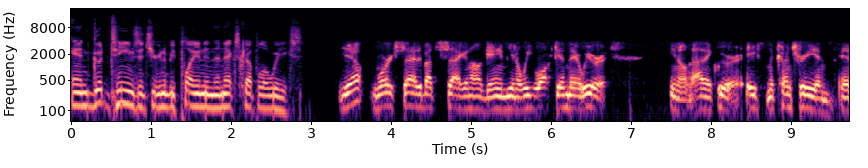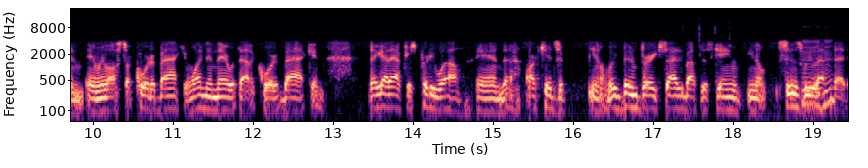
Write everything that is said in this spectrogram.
and good teams that you're going to be playing in the next couple of weeks. Yep, we're excited about the Saginaw game. You know, we walked in there, we were, you know, I think we were eighth in the country, and and and we lost our quarterback, and wasn't in there without a quarterback, and they got after us pretty well, and uh, our kids are, you know, we've been very excited about this game. You know, as soon as we mm-hmm. left that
